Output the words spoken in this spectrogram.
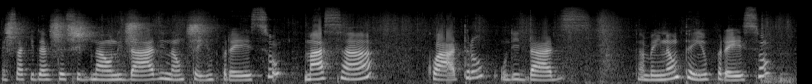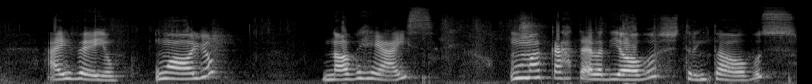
essa aqui deve ter sido na unidade, não tem o preço. Maçã, 4 unidades, também não tem o preço. Aí veio um óleo, 9 reais uma cartela de ovos, 30 ovos.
